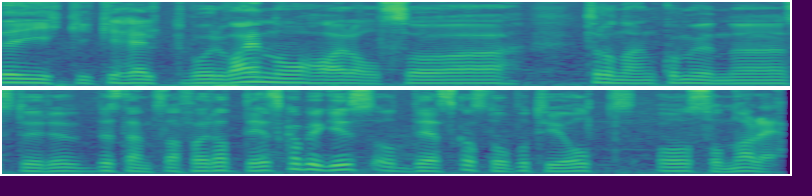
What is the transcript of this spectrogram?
det gikk ikke helt vår vei. Nå har altså Trondheim kommunestyre bestemt seg for at det skal bygges, og det skal stå på Tyholt. Og sånn er det.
